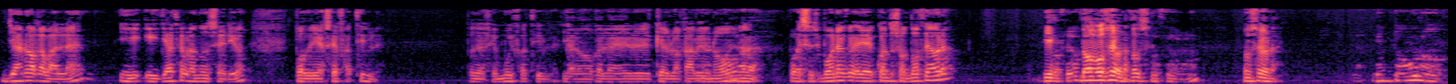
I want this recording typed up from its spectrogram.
ya no acabarla, ¿eh? Y, y ya estoy hablando en serio, ¿eh? podría ser factible. Podría ser muy factible. Ya luego que, le- que lo acabe o no, Nada. pues se supone que. eh, ¿Cuántos son? ¿12 horas? Diez. ¿Doce horas? No, 12 horas, 12, 12 horas, ¿no? 12 horas. 101.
